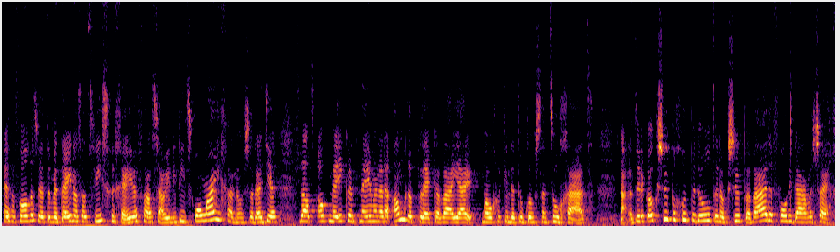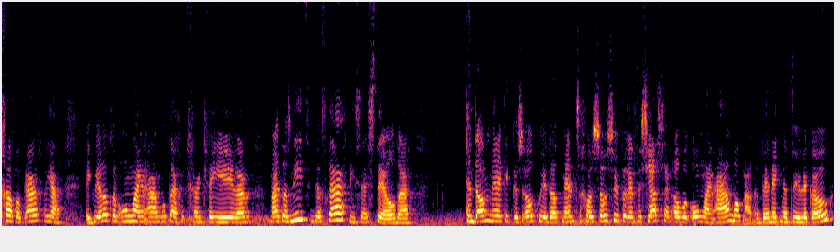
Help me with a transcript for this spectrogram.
En vervolgens werd er meteen als advies gegeven van zou je niet iets online gaan doen. Zodat je dat ook mee kunt nemen naar de andere plekken waar jij mogelijk in de toekomst naartoe gaat. Nou, natuurlijk ook super goed bedoeld en ook super waardevol. Die dame zei, gaf ook aan van ja, ik wil ook een online aanbod eigenlijk gaan creëren. Maar het was niet de vraag die zij stelde. En dan merk ik dus ook weer dat mensen gewoon zo super enthousiast zijn over online aanbod. Nou, dat ben ik natuurlijk ook.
